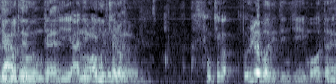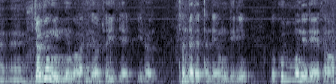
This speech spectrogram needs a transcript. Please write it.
긁어 네. 아니면 너무 이분처럼 상체가 쏠려버리든지 뭐 어떤 네, 네. 부작용이 있는 것 같아요. 저희 이제 이런 전달했던 내용들이 그 부분에 대해서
